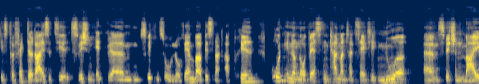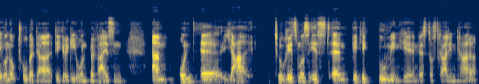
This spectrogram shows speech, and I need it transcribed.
ist perfekte Reiseziel zwischen ähm, zwischen so November bis nach April. Und in der Nordwesten kann man tatsächlich nur ähm, zwischen Mai und Oktober da die Region bereisen. Ähm, und äh, ja, Tourismus ist ähm, wirklich booming hier in Westaustralien gerade.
